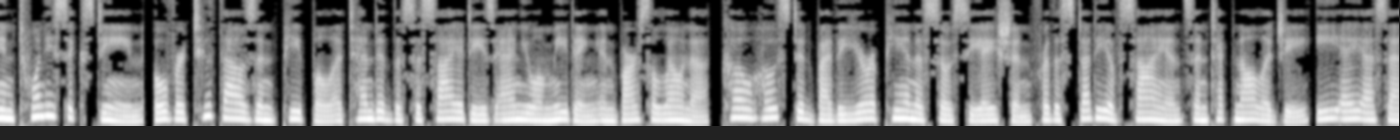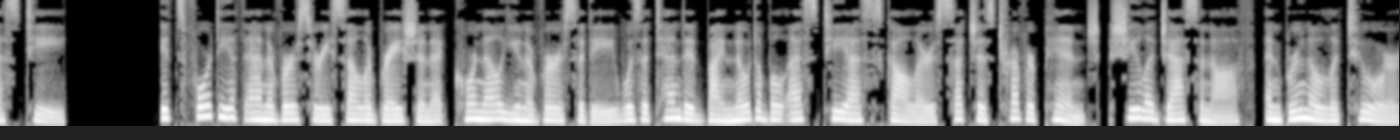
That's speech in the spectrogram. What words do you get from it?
In 2016, over 2,000 people attended the Society's annual meeting in Barcelona, co-hosted by the European Association for the Study of Science and Technology EASST. Its 40th anniversary celebration at Cornell University was attended by notable STS scholars such as Trevor Pinch, Sheila Jasanoff, and Bruno Latour.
